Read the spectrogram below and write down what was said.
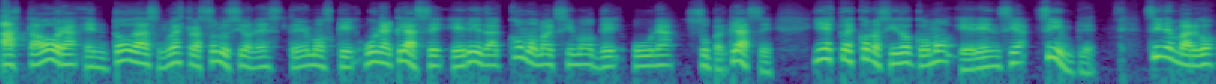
Hasta ahora, en todas nuestras soluciones, tenemos que una clase hereda como máximo de una superclase, y esto es conocido como herencia simple. Sin embargo,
